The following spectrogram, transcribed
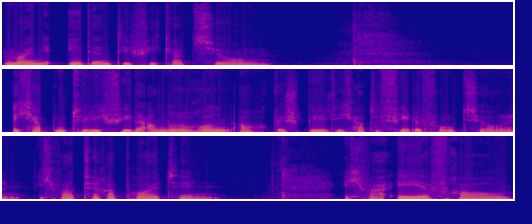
meine Identifikation. Ich habe natürlich viele andere Rollen auch gespielt. Ich hatte viele Funktionen. Ich war Therapeutin. Ich war Ehefrau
